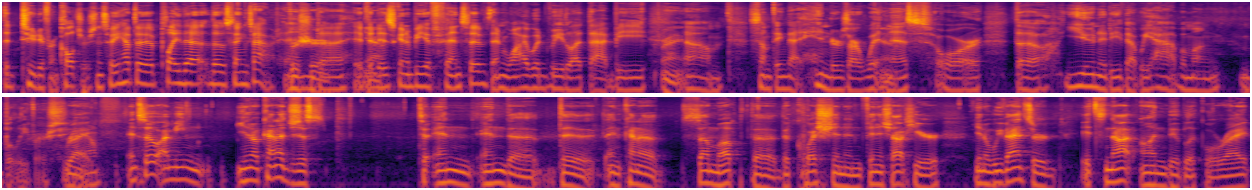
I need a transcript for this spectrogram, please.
the two different cultures, and so you have to play that those things out. And, sure. Uh, if it Yeah. is going to be offensive, then why would we let that be Right. um, something that hinders our witness or the unity that we have among believers? you right know? and so i mean you know kind of just to end end the the and kind of sum up the the question and finish out here you know we've answered it's not unbiblical right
